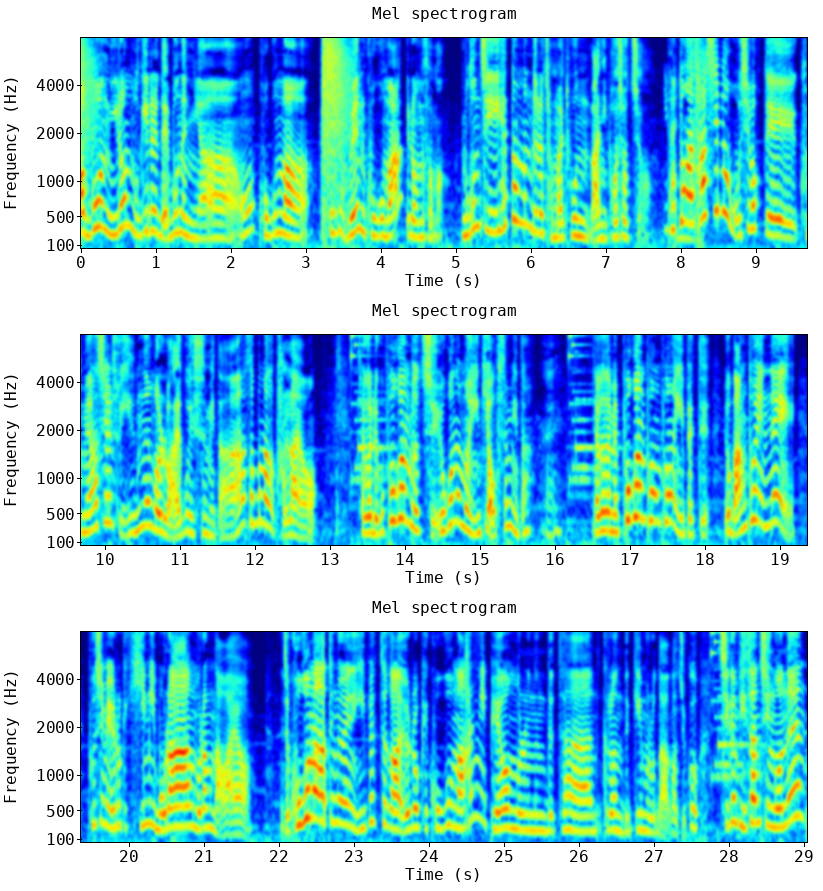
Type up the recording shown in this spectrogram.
아 뭔 이런 무기를 내보냈냐 어 고구마 고구 웬 고구마 이러면서 막 묵은지 했던 분들은 정말 돈 많이 버셨죠. 보통 한 40억 50억대 구매하실 수 있는 걸로 알고 있습니다. 서브마다 달라요. 자 그리고 폭은 부츠 요거는 뭐 인기 없습니다. 네. 자 그다음에 폭은 퐁퐁 이펙트 요 망토인데 보시면 이렇게 김이 모락모락 나와요. 이제 고구마 같은 경우에는 이펙트가 이렇게 고구마 한 입 베어 무르는 듯한 그런 느낌으로 나와가지고 지금 비싼 친구는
